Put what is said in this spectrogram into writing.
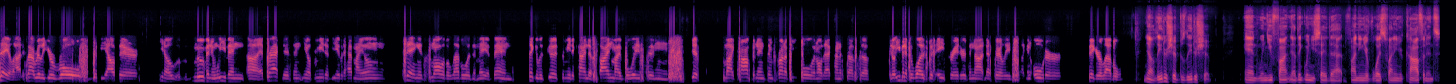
say a lot. It's not really your role to be out there, you know, moving and weaving uh, at practice. And you know, for me to be able to have my own thing, as small of a level as it may have been, I think it was good for me to kind of find my voice and just my confidence in front of people and all that kind of stuff. So, you know, even if it was with eighth graders and not necessarily like an older, bigger level. You know, leadership is leadership. And when you find, I think when you say that, finding your voice, finding your confidence,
